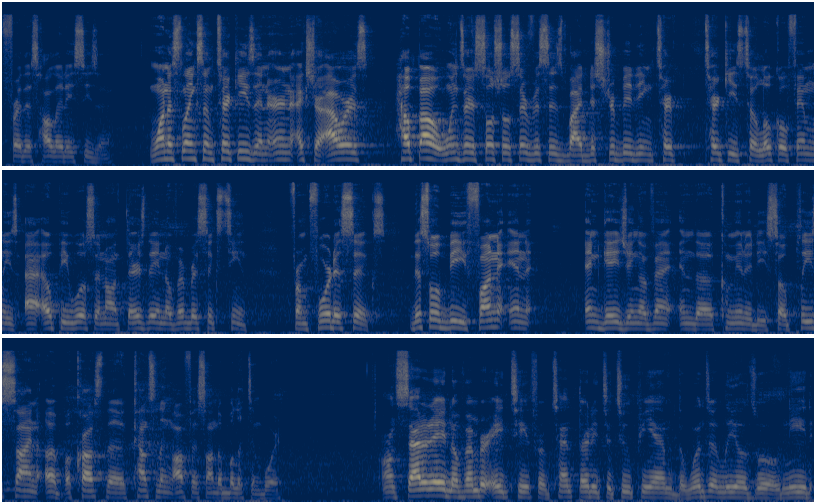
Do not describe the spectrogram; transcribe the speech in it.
for this holiday season. Want to sling some turkeys and earn extra hours? Help out Windsor Social Services by distributing tur- turkeys to local families at LP Wilson on Thursday, November 16th from 4 to 6. This will be fun and engaging event in the community, so please sign up across the counseling office on the bulletin board. On Saturday, November 18th from 10:30 to 2 p.m., the Windsor Leos will need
